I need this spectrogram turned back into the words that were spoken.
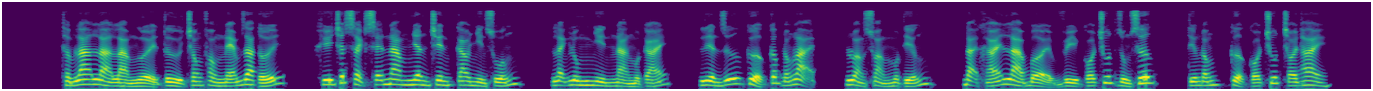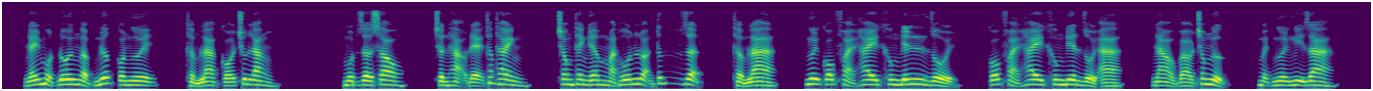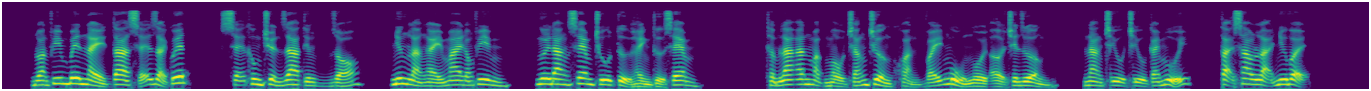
Thẩm la là làm người từ trong phòng ném ra tới, khí chất sạch sẽ nam nhân trên cao nhìn xuống, lạnh lùng nhìn nàng một cái, liền giữ cửa cấp đóng lại, loảng xoảng một tiếng, đại khái là bởi vì có chút dùng sức, tiếng đóng cửa có chút trói thai. Nháy một đôi ngập nước con ngươi, thẩm la có chút lăng. Một giờ sau, Trần Hạo đệ thấp thanh, trong thanh âm mặt hỗn loạn tức giận, thẩm la, ngươi có phải hay không điên rồi, có phải hay không điên rồi à, nào vào trong ngực, mệt ngươi nghĩ ra. Đoàn phim bên này ta sẽ giải quyết, sẽ không truyền ra tiếng gió, nhưng là ngày mai đóng phim, ngươi đang xem chu tử hành thử xem. Thẩm la ăn mặc màu trắng trường khoản váy ngủ ngồi ở trên giường, nàng chịu chịu cái mũi, tại sao lại như vậy?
